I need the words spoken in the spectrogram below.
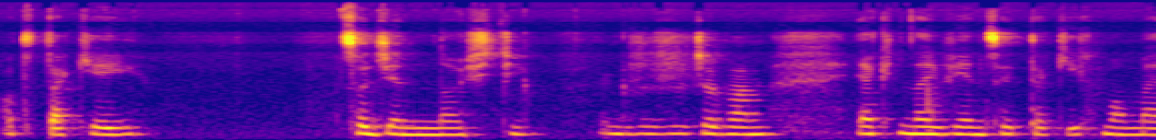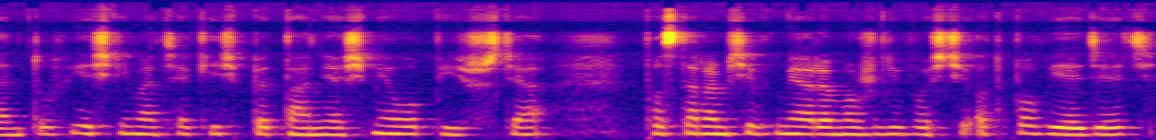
od takiej codzienności. Także życzę Wam jak najwięcej takich momentów. Jeśli macie jakieś pytania, śmiało piszcie. Postaram się w miarę możliwości odpowiedzieć.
